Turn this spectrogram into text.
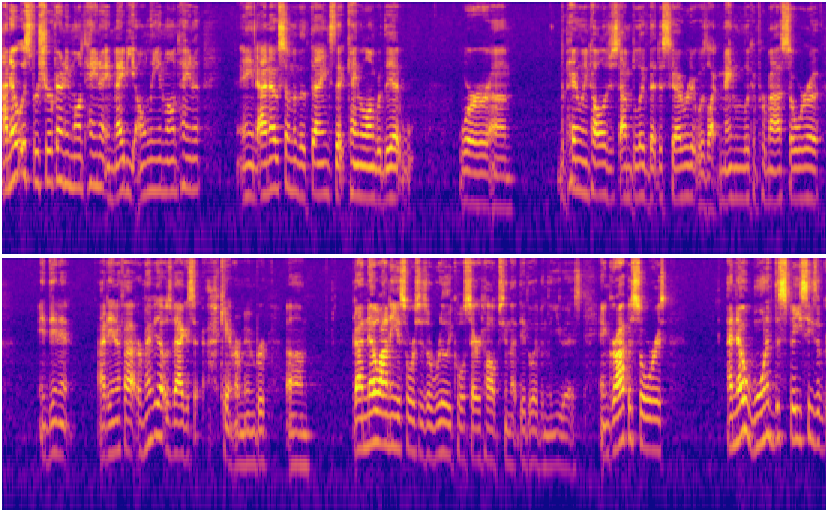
I know it was for sure found in Montana and maybe only in Montana, and I know some of the things that came along with it were, um, the paleontologist, I believe, that discovered it was like mainly looking for Maiasaura, and didn't identify, or maybe that was Vagus, I can't remember, um, but I know Einiosaurus is a really cool ceratopsian that did live in the U.S., and Gryposaurus, I know one of the species of.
